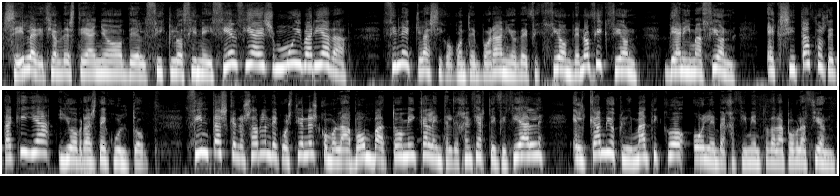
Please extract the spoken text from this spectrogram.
Sí, la edición de este año del ciclo Cine y Ciencia es muy variada cine clásico contemporáneo, de ficción, de no ficción, de animación, exitazos de taquilla y obras de culto. Cintas que nos hablan de cuestiones como la bomba atómica, la inteligencia artificial, el cambio climático o el envejecimiento de la población.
